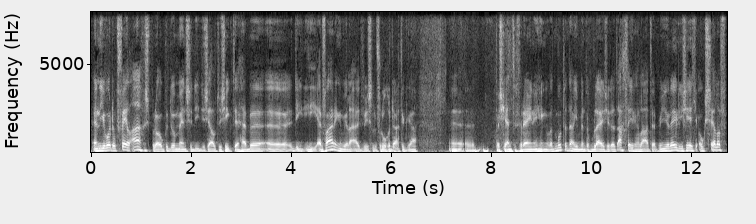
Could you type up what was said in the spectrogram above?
En je wordt ook veel aangesproken door mensen die dezelfde ziekte hebben... Uh, die, die ervaringen willen uitwisselen. Vroeger dacht ik, ja... patiëntenverenigingen, wat moet dat nou? Je bent toch blij als je dat achter je gelaten hebt. En je realiseert je ook zelf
